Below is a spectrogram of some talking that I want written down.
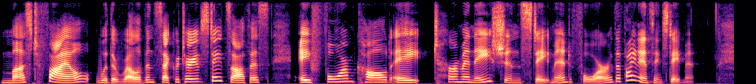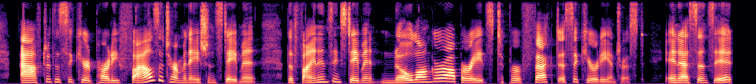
must file with the relevant Secretary of State's office a form called a termination statement for the financing statement. After the secured party files a termination statement, the financing statement no longer operates to perfect a security interest. In essence, it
